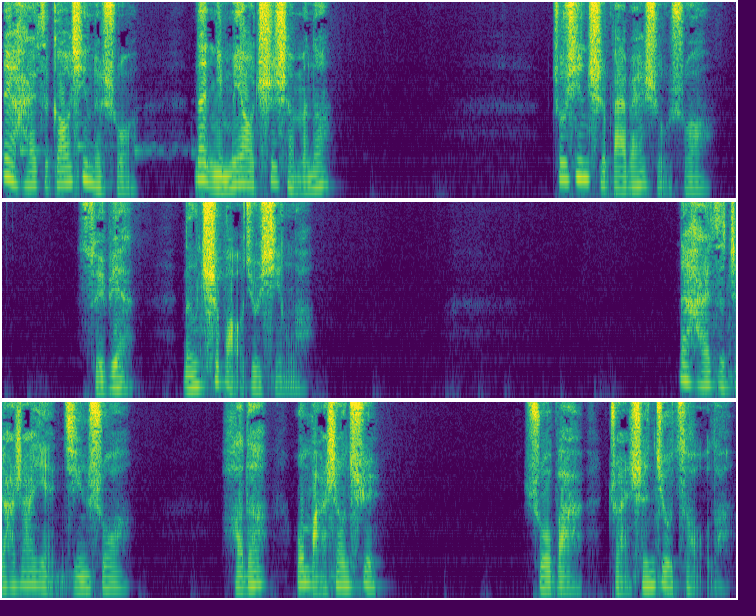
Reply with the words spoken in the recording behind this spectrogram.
那孩子高兴的说：“那你们要吃什么呢？”周星驰摆摆手说：“随便，能吃饱就行了。”那孩子眨眨眼睛说：“好的，我马上去。”说罢，转身就走了。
